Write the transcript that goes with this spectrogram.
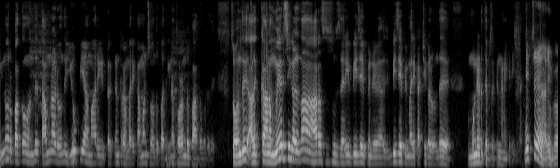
இன்னொரு பக்கம் வந்து தமிழ்நாடு வந்து யூபியா மாறிக்கிட்டு இருக்குன்ற மாதிரி கமெண்ட்ஸ் வந்து பாத்தீங்கன்னா தொடர்ந்து பார்க்கப்படுது. ஸோ வந்து அதுக்கான முயற்சிகள் தான் ஆர்எஸ்எஸும் சரி பிஜேபி பிஜேபி மாதிரி கட்சிகள் வந்து முன்னெடுத்துட்டு இருக்குன்னு நினைக்கிறீங்களா? நிச்சயம். இப்போ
